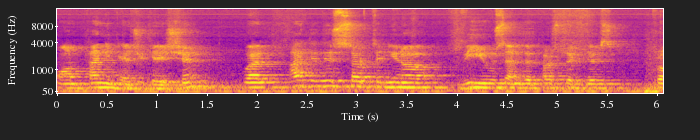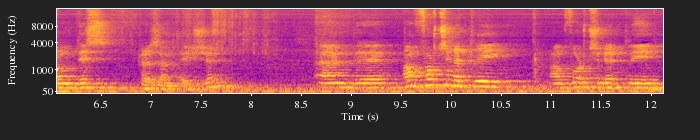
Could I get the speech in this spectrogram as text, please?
on planning education, well, I did certain, you know, views and the perspectives from this presentation. And uh, unfortunately, unfortunately,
